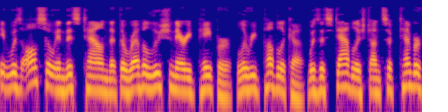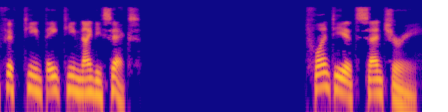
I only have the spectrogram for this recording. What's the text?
It was also in this town that the revolutionary paper, La Republica, was established on September 15, 1896. 20th century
